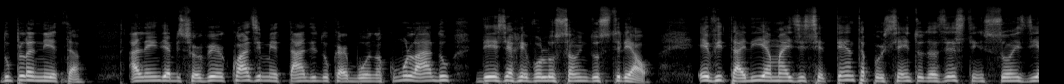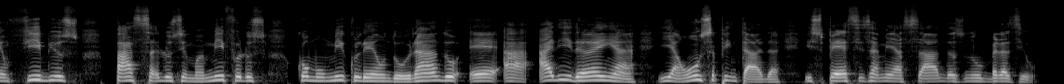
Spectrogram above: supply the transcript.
do planeta além de absorver quase metade do carbono acumulado desde a Revolução Industrial. Evitaria mais de 70% das extinções de anfíbios, pássaros e mamíferos, como o mico-leão dourado, é a ariranha e a onça pintada, espécies ameaçadas no Brasil.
